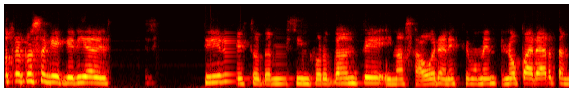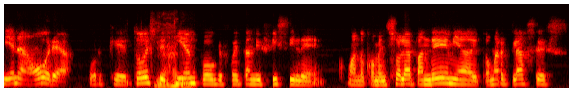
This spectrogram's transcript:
otra cosa que quería decir, esto también es importante y más ahora en este momento, no parar también ahora, porque todo este tiempo que fue tan difícil cuando comenzó la pandemia, de tomar clases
